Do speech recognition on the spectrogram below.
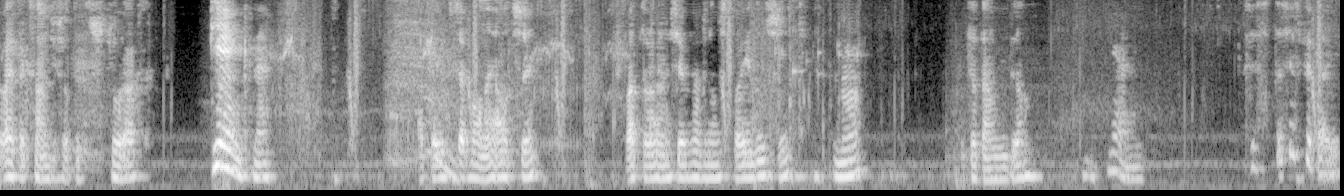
Co jak tak sądzisz o tych szczurach? Piękne. A te ich czerwone oczy wpatrują się wewnątrz twojej duszy. No. I co tam widzą? Nie wiem. To się, to się spytaj.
